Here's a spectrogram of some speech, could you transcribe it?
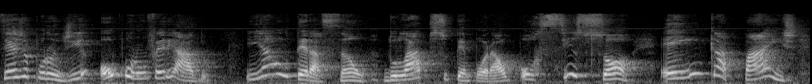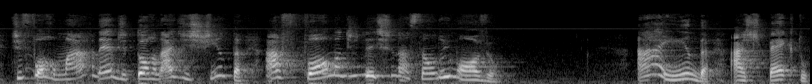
seja por um dia ou por um feriado. E a alteração do lapso temporal por si só é incapaz de formar, né, de tornar distinta a forma de destinação do imóvel. Ainda aspecto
